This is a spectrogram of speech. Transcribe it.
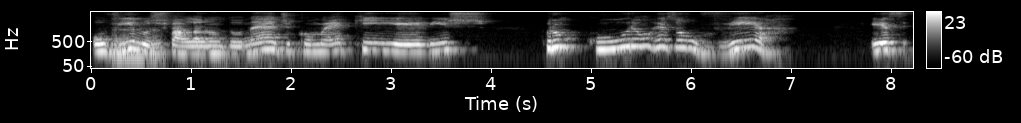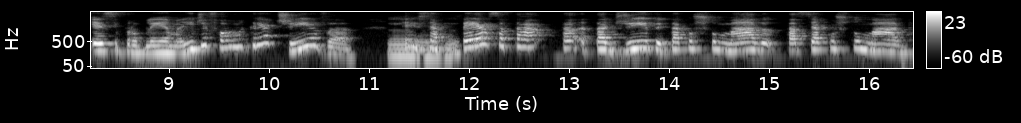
ouvi-los uhum. falando né, de como é que eles procuram resolver esse, esse problema e de forma criativa. Uhum. Se a uhum. peça está tá, tá dito e está acostumado, está se acostumado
